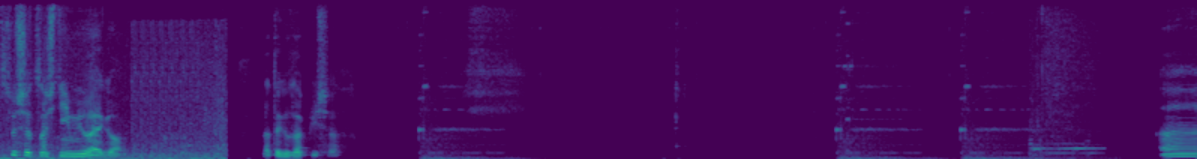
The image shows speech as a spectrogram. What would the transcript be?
Słyszę coś niemiłego. Dlatego zapiszę. Eee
